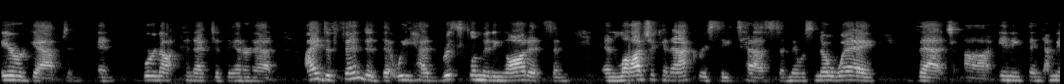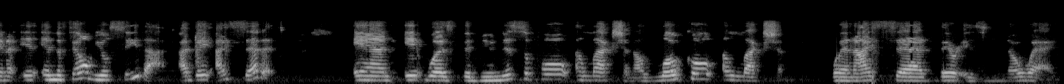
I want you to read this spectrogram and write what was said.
air gapped and, and were not connected to the internet. I defended that we had risk limiting audits and, and logic and accuracy tests, and there was no way that uh, anything, I mean, in, in, the film, you'll see that. I, I said it. And it was the municipal election, a local election, when I said there is no way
